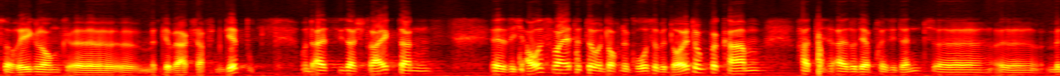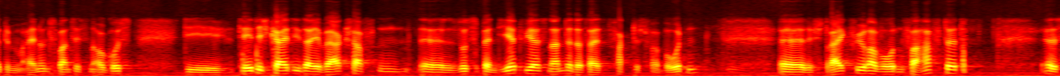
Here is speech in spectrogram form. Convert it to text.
zur Regelung äh, mit Gewerkschaften gibt. Und als dieser Streik dann äh, sich ausweitete und auch eine große Bedeutung bekam, hat also der Präsident äh, äh mit dem 21. August die Tätigkeit dieser Gewerkschaften äh, suspendiert, wie er es nannte, das heißt faktisch verboten. Äh, Streikführer wurden verhaftet. Es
